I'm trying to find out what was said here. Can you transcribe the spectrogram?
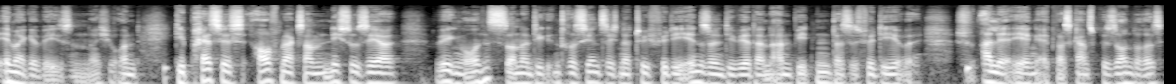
immer gewesen. Nicht? Und die Presse ist aufmerksam nicht so sehr wegen uns, sondern die interessieren sich natürlich für die Inseln, die wir dann anbieten. Das ist für die alle irgendetwas ganz Besonderes,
